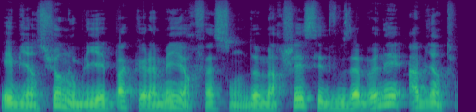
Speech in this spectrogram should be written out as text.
Et bien sûr, n'oubliez pas que la meilleure façon de marcher, c'est de vous abonner. À bientôt.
